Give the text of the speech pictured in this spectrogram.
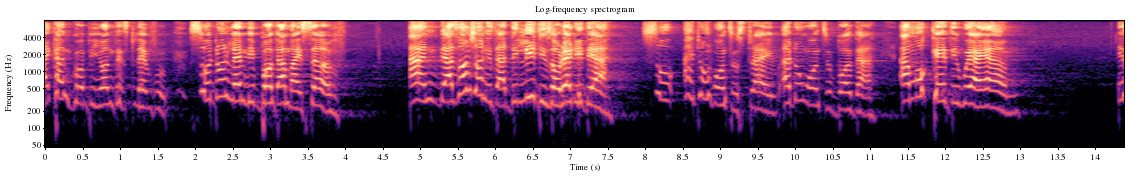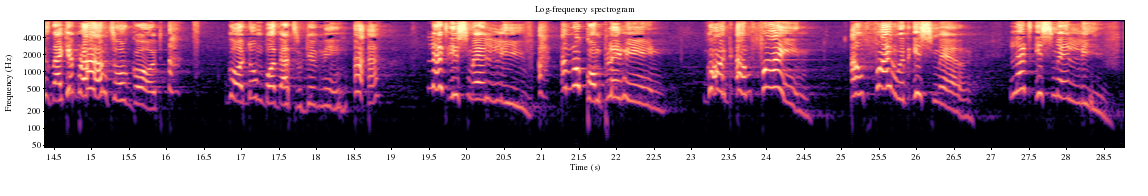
I can't go beyond this level. So don't let me bother myself. And the assumption is that the lead is already there. So I don't want to strive. I don't want to bother. I'm okay the way I am. It's like Abraham told God, ah, God, don't bother to give me. Uh-uh. Let Ishmael live. Ah, I'm not complaining. God, I'm fine. I'm fine with Ishmael. Let Ishmael live.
